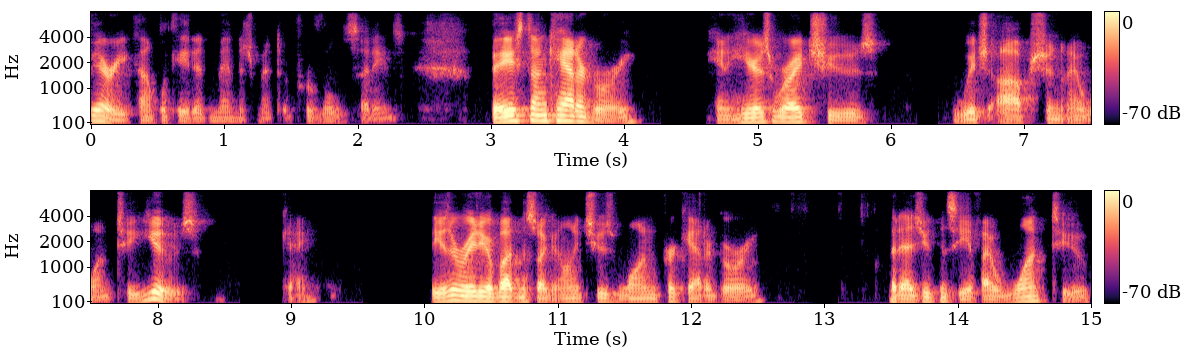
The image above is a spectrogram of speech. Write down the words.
very complicated management approval settings based on category And here's where I choose which option I want to use. Okay. These are radio buttons, so I can only choose one per category. But as you can see, if I want to,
